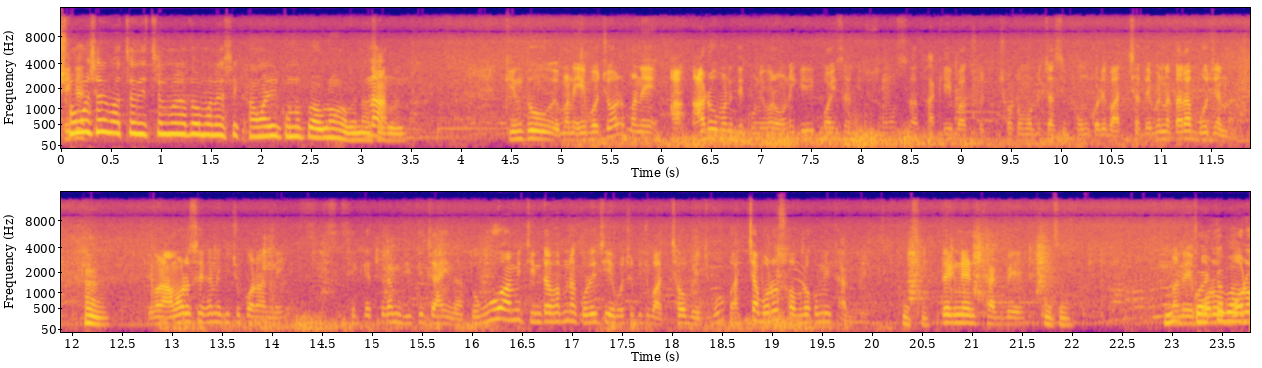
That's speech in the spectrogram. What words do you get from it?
ছ মাসের বাচ্চা দিচ্ছেন মানে তো মানে সে খামারির কোনো প্রবলেম হবে না না। কিন্তু মানে এবছর মানে আ- আরও মানে দেখুন এবার অনেকেরই পয়সার কিছু সমস্যা থাকে বা ছোট মোটো চাষি ফোন করে বাচ্চা দেবে না তারা বোঝে না। হ্যাঁ। এবার আমারও সেখানে কিছু করার নেই। সেক্ষেত্রে আমি দিতে চাই না। তবুও আমি চিন্তা ভাবনা করেছি এবছর কিছু বাচ্চাও বেচবো। বাচ্চা বড় সব রকমই থাকবে। প্রেগনেন্ট থাকবে। মানে বড় বড়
